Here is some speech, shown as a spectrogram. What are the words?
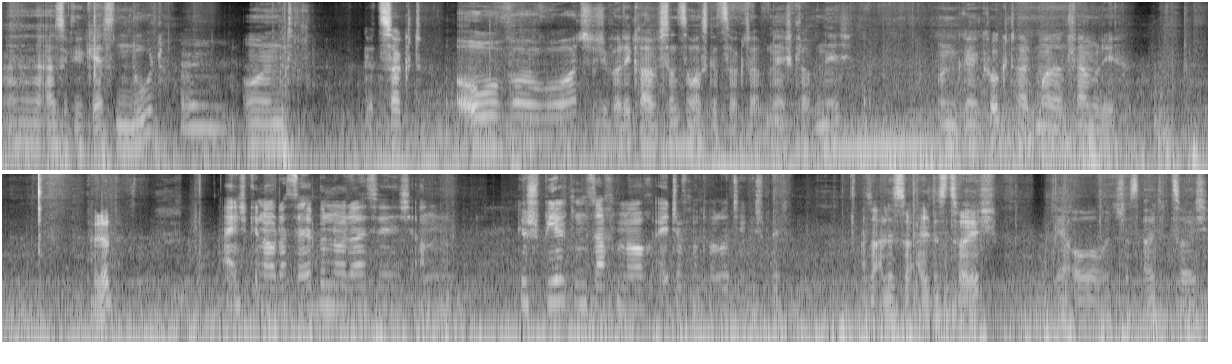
Äh, also gegessen Nudeln und gezockt Overwatch. Ich überlege gerade, ob ich sonst noch was gezockt habe. Ne, ich glaube nicht. Und geguckt halt Modern Family. Philipp? Eigentlich genau dasselbe, nur dass ich an gespielten Sachen noch Age of Mythology gespielt habe. Also alles so altes Zeug. Ja, Overwatch, das alte Zeug.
